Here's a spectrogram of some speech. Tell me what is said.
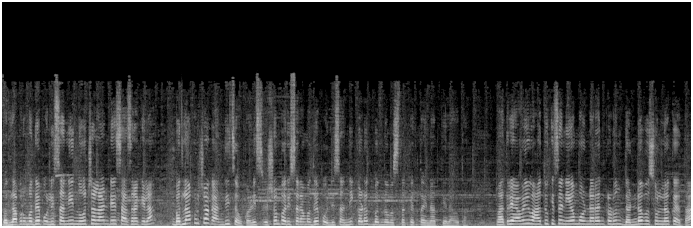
बदलापूरमध्ये पोलिसांनी नो चलान डे साजरा केला. बदलापूरच्या गांधी चौक आणि स्टेशन परिसरामध्ये पोलिसांनी कडक बंदोबस्त तैनात केला होता. मात्र यावेळी वाहतुकीचे नियम मोडणाऱ्यांकडून दंड वसूल न करता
